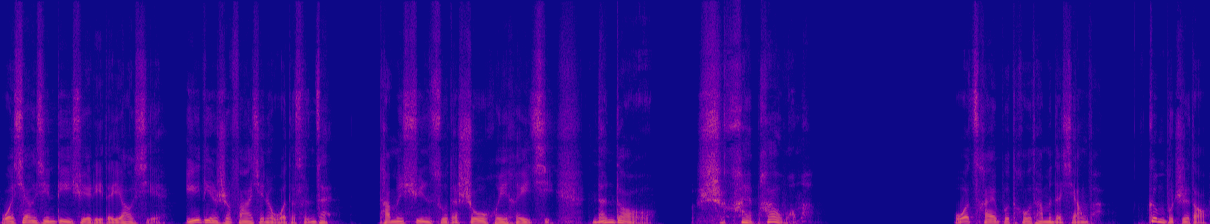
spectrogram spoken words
我相信地穴里的妖邪一定是发现了我的存在，他们迅速的收回黑气，难道是害怕我吗？我猜不透他们的想法，更不知道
